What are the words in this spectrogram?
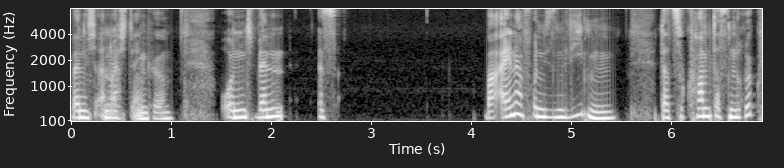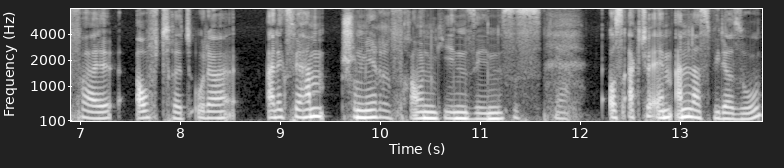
wenn ich an ja. euch denke. Und wenn es bei einer von diesen Lieben dazu kommt, dass ein Rückfall auftritt oder Alex, wir haben schon mehrere Frauen gehen sehen. Das ist ja. aus aktuellem Anlass wieder so.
